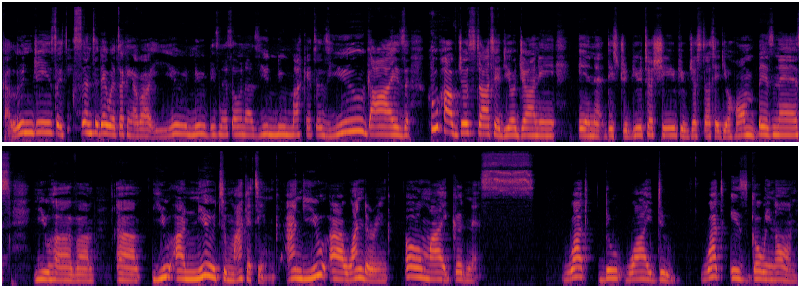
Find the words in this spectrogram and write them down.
Kalunji. So it's and today we're talking about you new business owners, you new marketers, you guys who have just started your journey in distributorship. You've just started your home business. You have um, um, you are new to marketing and you are wondering, oh my goodness, what do I do? What is going on?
